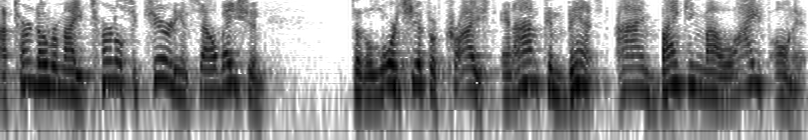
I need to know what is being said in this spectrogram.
I've turned over my eternal security and salvation to the Lordship of Christ, and I'm convinced I'm banking my life on it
